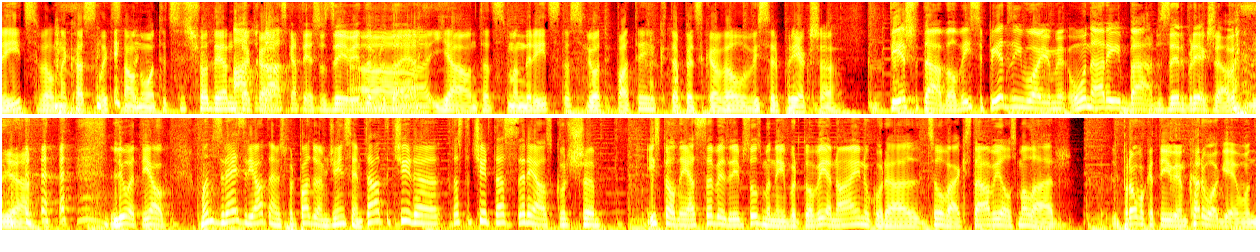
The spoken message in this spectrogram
rīts, vēl nekas slikts nav noticis šodien. tā, kā, tā skaties uz dzīvi, interpretējot. Uh, jā, un tas man rīts tas ļoti patīk, tāpēc ka vēl viss ir priekšā. Tieši tā, vēl visi piedzīvojumi, un arī bērns ir priekšā. Jā, ļoti jauki. Man uzreiz ir jautājums par padomju džinsiem. Tā taču ir, tas taču ir tas seriāls, kurš izpelnījās sabiedrības uzmanību ar to vienu ainu, kurā cilvēki stāv ielas malā ar provokatīviem karogiem, un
